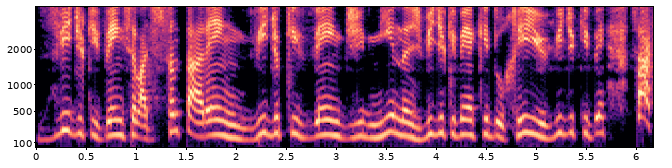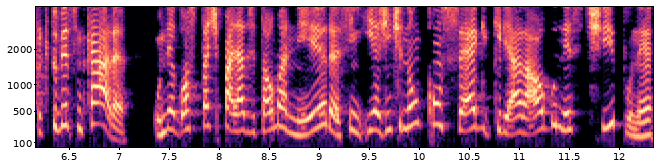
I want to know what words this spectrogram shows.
Vídeo que vem, sei lá, de Santarém, vídeo que vem de Minas, vídeo que vem aqui do Rio, vídeo que vem. Saca? Que tu vê assim, cara, o negócio tá espalhado de tal maneira, assim, e a gente não consegue criar algo nesse tipo, né?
